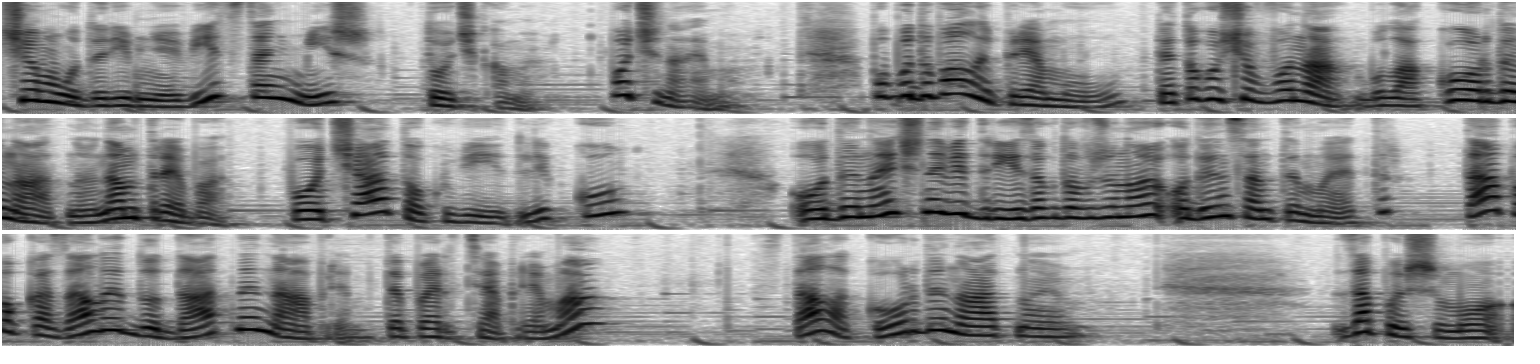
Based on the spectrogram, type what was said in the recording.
Чому дорівнює відстань між точками? Починаємо. Побудували пряму. Для того, щоб вона була координатною, нам треба початок відліку, одиничний відрізок довжиною 1 см та показали додатний напрям. Тепер ця пряма стала координатною. Запишемо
